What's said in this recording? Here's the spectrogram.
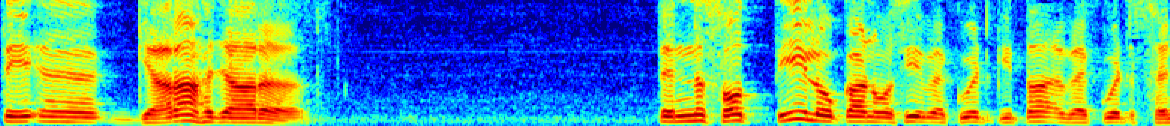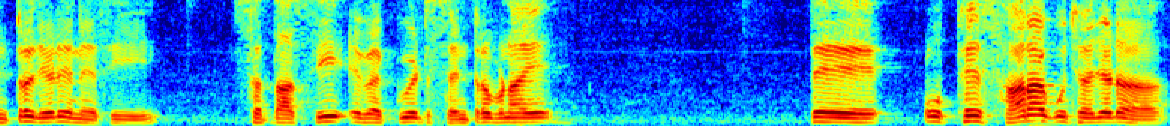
ਤੇ ਅਹ, 11000 330 ਲੋਕਾਂ ਨੂੰ ਅਸੀਂ ਇਵੈਕੂਏਟ ਕੀਤਾ ਇਵੈਕੂਏਟ ਸੈਂਟਰ ਜਿਹੜੇ ਨੇ ਅਸੀਂ 87 ਇਵੈਕੂਏਟ ਸੈਂਟਰ ਬਣਾਏ ਤੇ ਉੱਥੇ ਸਾਰਾ ਕੁਝ ਹੈ ਜਿਹੜਾ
